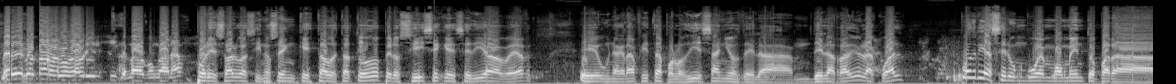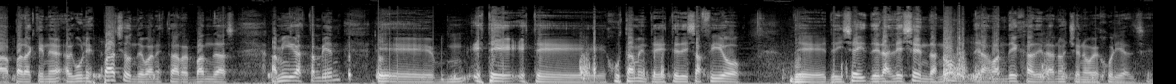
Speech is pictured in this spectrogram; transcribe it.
Me había contado algo, Gabriel, sí, que andaba con ganas. Por eso, algo así, no sé en qué estado está todo, pero sí sé que ese día va a haber eh, una gran fiesta por los 10 años de la, de la radio, la cual podría ser un buen momento para, para que en algún espacio donde van a estar bandas amigas también, eh, este, este, justamente este desafío de, de DJ de las leyendas, ¿no? De las bandejas de la noche nueve juliense.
